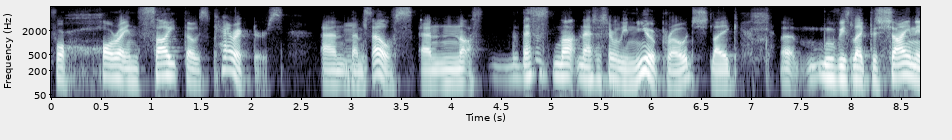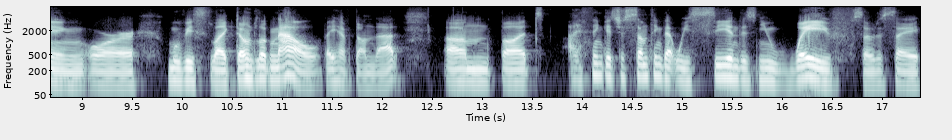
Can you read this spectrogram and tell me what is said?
for horror inside those characters and Mhm. themselves and not this is not necessarily new approach like uh, movies like the shining or movies like don't look now they have done that um, but i think it's just something that we see in this new wave so to say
